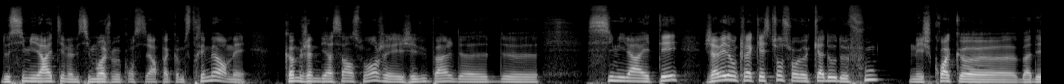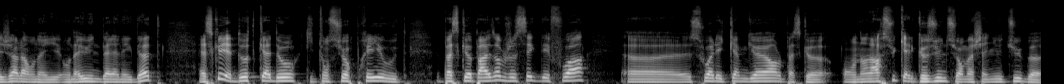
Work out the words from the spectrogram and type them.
de similarités, même si moi je me considère pas comme streamer, mais comme j'aime bien ça en ce moment, j'ai vu pas mal de, de similarités. J'avais donc la question sur le cadeau de fou, mais je crois que bah, déjà là on a, on a eu une belle anecdote. Est-ce qu'il y a d'autres cadeaux qui t'ont surpris ou Parce que par exemple, je sais que des fois, euh, soit les camgirls, parce que on en a reçu quelques-unes sur ma chaîne YouTube. euh,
